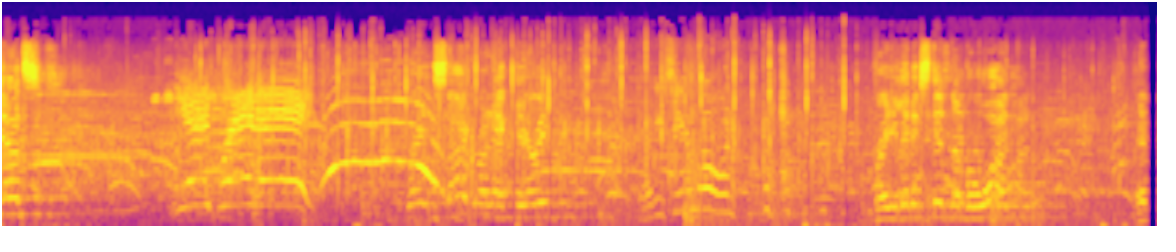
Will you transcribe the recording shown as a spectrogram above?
Wildcats? Yay, Brady! Brady Steiger on that carry. Already see him going. Brady Livingston, number one.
